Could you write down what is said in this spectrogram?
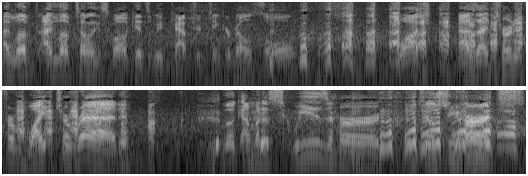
I love I love telling small kids that we've captured Tinkerbell's soul. Watch as I turn it from white to red. Look, I'm gonna squeeze her until she hurts.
